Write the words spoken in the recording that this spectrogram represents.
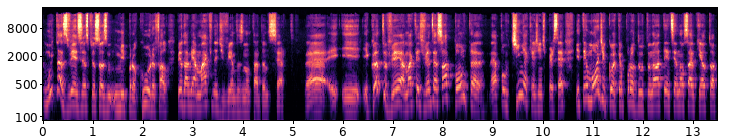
muitas vezes as pessoas me procuram e falam: Pedro, a minha máquina de vendas não está dando certo. Né? E, e, e, quando vê, a máquina de vendas é só a ponta, né? a pontinha que a gente percebe, e tem um monte de coisa, teu produto não atende, você não sabe quem é o, tua,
